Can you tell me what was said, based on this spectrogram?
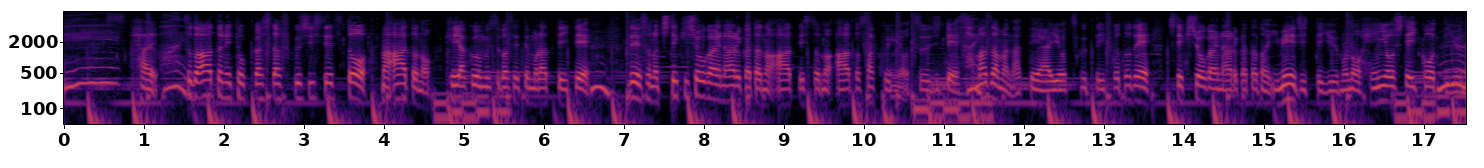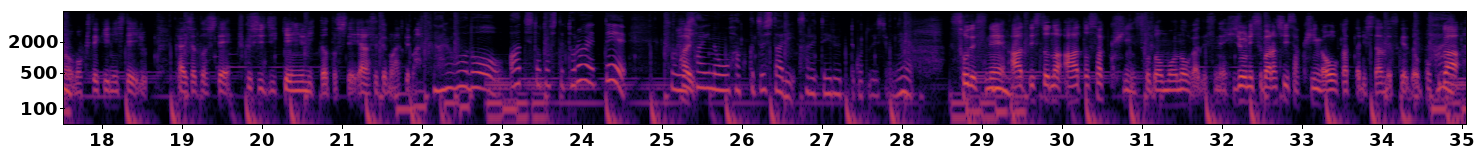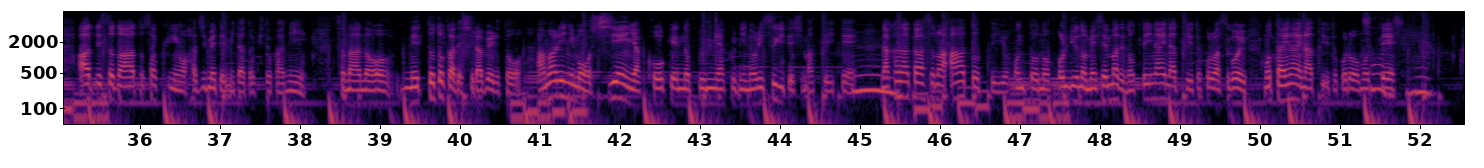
ー、はい、はい。そのアートに特化した福祉施設と、まあ、アートの契約を結ばせてもらっていてう、ん。でその知的障害のある方のアーティストのアート作品を通じてさまざまな出会いを作っていくことで、知的障害のある方のイメージっていうものを変容していこうっていうのを目的にしている会社として福祉実験ユニットとしてやらせてもらってます。なるほど。アーティストとして捉えてそういはい。う才能を発掘したりされているってことですよね。そうですね、うんアーティストのアート作品そのものがですね非常に素晴らしい作品が多かったりしたんですけれど僕がアーティストのアート作品を初めて見た時とかにそのあのネットとかで調べるとあまりにも支援や貢献の文脈に乗りすぎてしまっていて、なかななかそのアートっていう本当の本流の目線まで乗っていないなっていうところはすごいもったいないなっていうところを思そうってですね。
